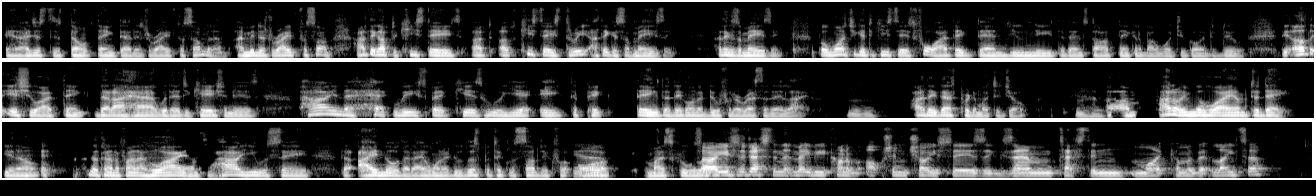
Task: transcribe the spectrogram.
And I just, just don't think that is right for some of them. I mean, it's right for some. I think up to key stage, up, up key stage three, I think it's amazing. I think it's amazing. But once you get to key stage four, I think then you need to then start thinking about what you're going to do. The other issue I think that I have with education is how in the heck we expect kids who are year eight to pick things that they're going to do for the rest of their life. Mm. I think that's pretty much a joke. hmm Um, I don't even know who I am today. You know, still trying to find out who I am. So how you would say that I know that I want to do this particular subject for Yeah. all of my school So are you suggesting that maybe kind of option choices, exam testing might come a bit later?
